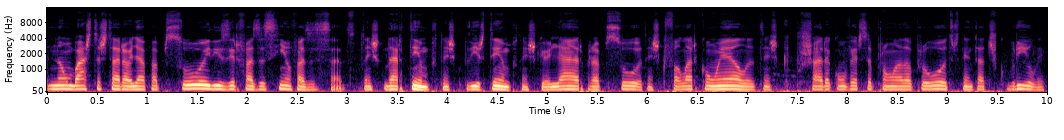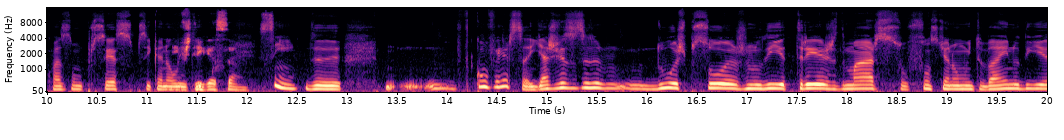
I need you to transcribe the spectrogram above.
não basta estar a olhar para a pessoa e dizer faz assim ou faz assado. Tens que dar tempo, tens que pedir tempo, tens que olhar para a pessoa, tens que falar com ela, tens que puxar a conversa para um lado ou para o outro, tentar descobri-la. É quase um processo psicanalítico. Investigação. Sim, de, de, conversa. E às vezes eh, duas pessoas no dia 3 de março funcionam muito bem no dia,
